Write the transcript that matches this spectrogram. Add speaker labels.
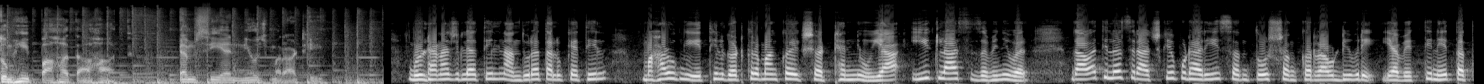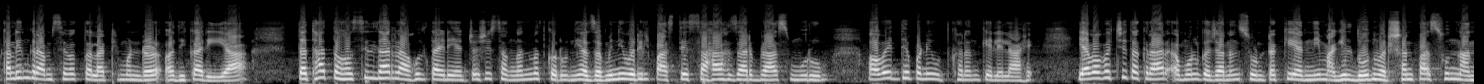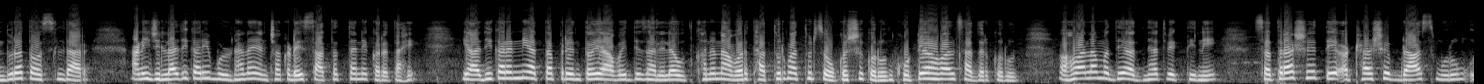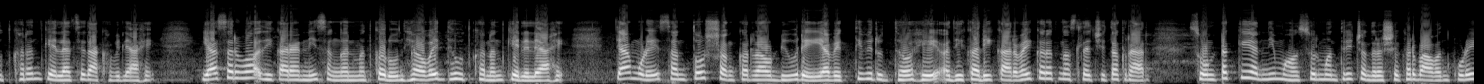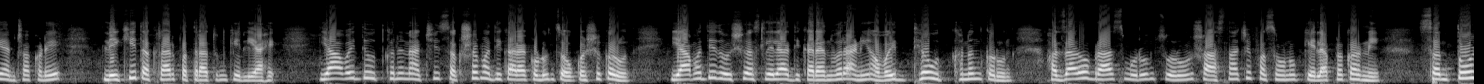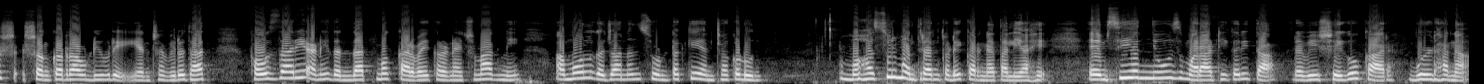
Speaker 1: तुम्ही पाहत आहात M C N news Marathi.
Speaker 2: Buldhana जिल्ह्यातील नांदुरा तालुक्यातील महाळुंगी येथील गट क्रमांक एकशे अठ्ठ्याण्णव या ई क्लास जमिनीवर गावातीलच राजकीय पुढारी संतोष शंकरराव डिवरे या व्यक्तीने तत्कालीन ग्रामसेवक तलाठी मंडळ अधिकारी या तथा तहसीलदार राहुल तायडे यांच्याशी संगनमत करून या जमिनीवरील पाच ते सहा हजार ब्रास मुरुम अवैधपणे उत्खनन केलेलं आहे. याबाबतची तक्रार अमोल गजानन सोनटक्के यांनी मागील दोन वर्षांपासून नांदुरा तहसीलदार आणि जिल्हाधिकारी बुलढाणा यांच्याकडे सातत्याने करत आहे. या अधिकाऱ्यांनी आतापर्यंत या अवैध झालेल्या उत्खननावर थातूरमातूर चौकशी करून खोटे अहवाल सादर करून अहवालामध्ये अज्ञात व्यक्तीने सतराशे ते अठराशे ब्रास मुरुम उत्खनन केल्याचे दाखविले आहे. या सर्व अधिकाऱ्यांनी संग संगनमत करून हे अवैध उत्खनन केलेले आहे. त्यामुळे संतोष शंकरराव डिवरे या व्यक्तीविरुद्ध हे अधिकारी कारवाई करत नसल्याची तक्रार सोनटक्के यांनी महसूल मंत्री चंद्रशेखर बावनकुळे यांच्याकडे लेखी तक्रार पत्रातून केली आहे. या अवैध उत्खननाची सक्षम अधिकाऱ्याकडून चौकशी करून यामध्ये दोषी असलेल्या अधिकाऱ्यांवर आणि अवैध उत्खनन करून हजारो ब्रास मुरुम चोरून शासनाची फसवणूक केल्याप्रकरणी संतोष शंकरराव डिवरे यांच्या विरोधात फौजदारी आणि दंडात्मक कारवाई करण्याची मागणी अमोल गजानन सोनटक्के यांच्याकडून महसूल मंत्र्यांकडे करण्यात आली आहे. एम सी एन न्यूज मराठीकरिता रवी शेगोकार बुलढाणा.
